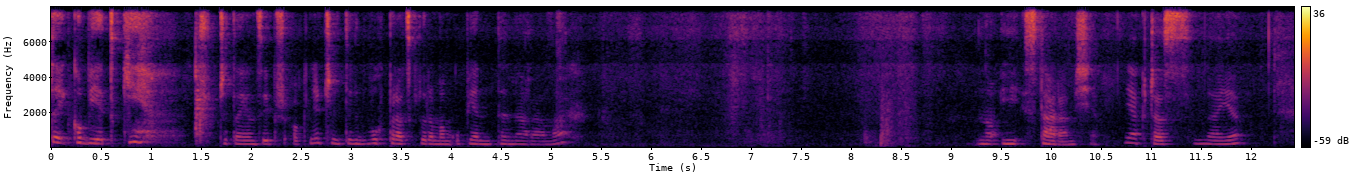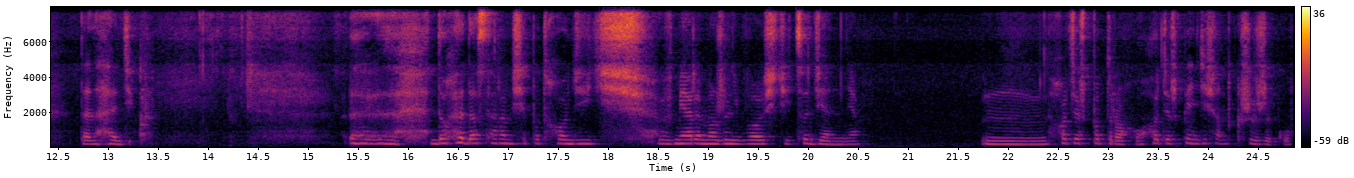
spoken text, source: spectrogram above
tej kobietki czytającej przy oknie, czyli tych dwóch prac, które mam upięte na ramach. No i staram się, jak czas daje, ten hedzik. Yy, Do heda staram się podchodzić w miarę możliwości codziennie. Mm, Chociaż po trochu, chociaż 50 krzyżyków,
